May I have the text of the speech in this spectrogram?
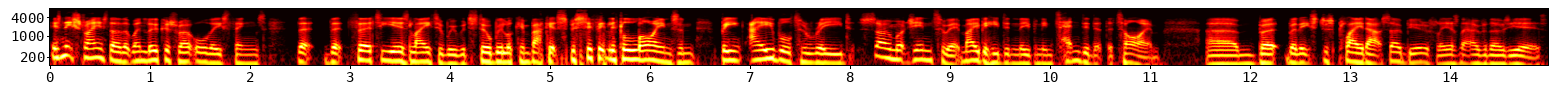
Isn't it strange though that when Lucas wrote all these things, that that 30 years later we would still be looking back at specific little lines and being able to read so much into it? Maybe he didn't even intend it at the time, um, but but it's just played out so beautifully, isn't it, over those years?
